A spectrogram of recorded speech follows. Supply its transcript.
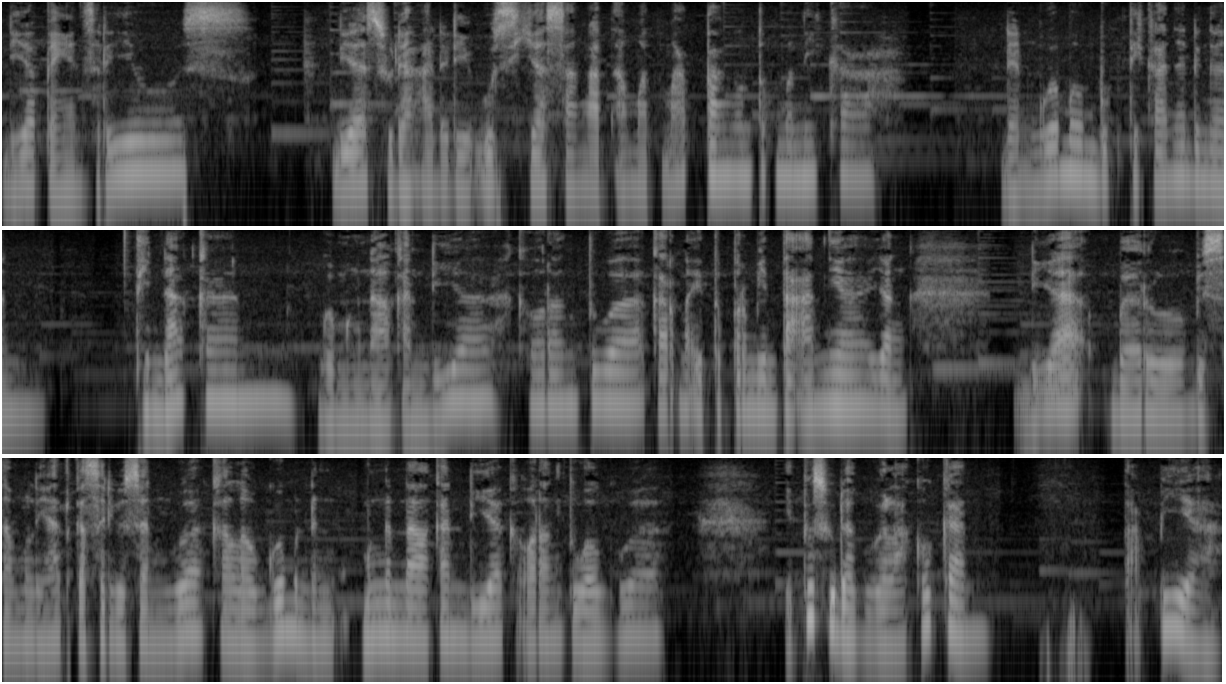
Dia pengen serius. Dia sudah ada di usia sangat amat matang untuk menikah. Dan gue membuktikannya dengan tindakan. Gue mengenalkan dia ke orang tua karena itu permintaannya yang dia baru bisa melihat keseriusan gue kalau gue mengenalkan dia ke orang tua gue. Itu sudah gue lakukan. Tapi ya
